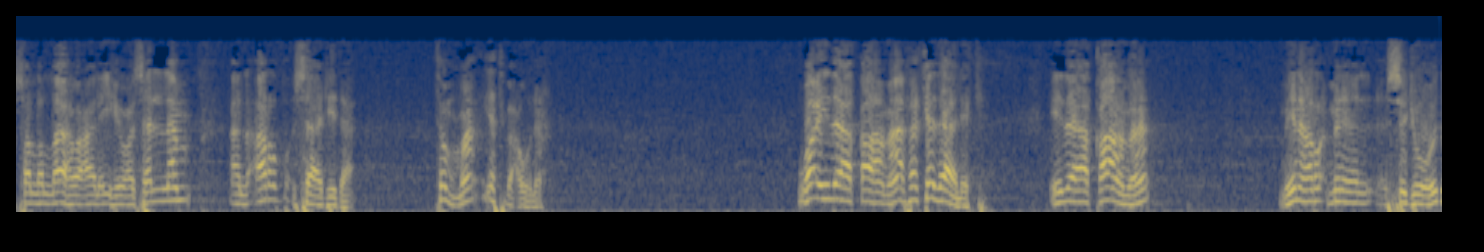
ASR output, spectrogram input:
صلى الله عليه وسلم الأرض ساجدا ثم يتبعونه. وإذا قام فكذلك. إذا قام من من السجود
